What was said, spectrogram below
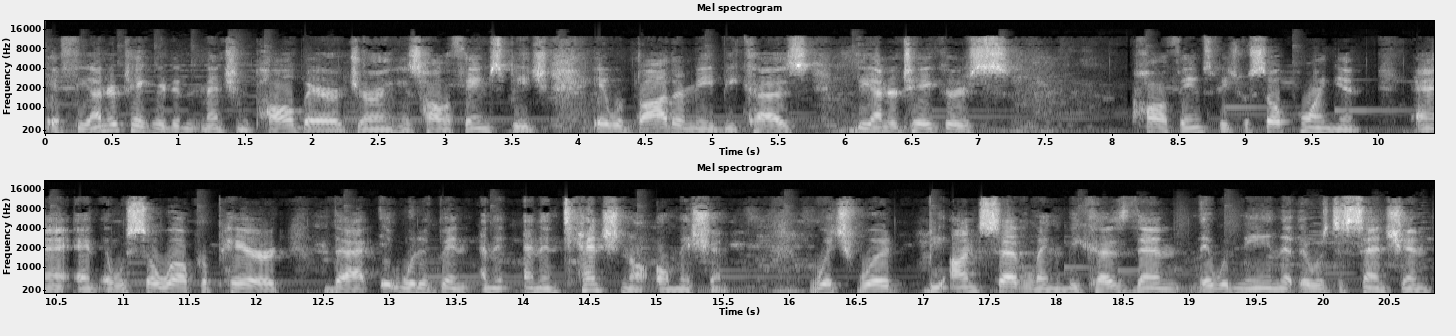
if the Undertaker didn't mention Paul Bearer during his Hall of Fame speech, it would bother me because the Undertaker's Hall of Fame speech was so poignant and, and, it was so well prepared that it would have been an, an intentional omission which would be unsettling because then it would mean that there was dissension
